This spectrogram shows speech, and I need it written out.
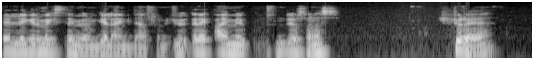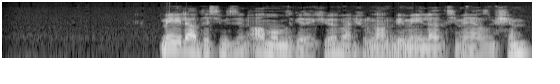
elle girmek istemiyorum gelen giden sunucu. Direkt IMAP kursun diyorsanız şuraya mail adresimizin almamız gerekiyor. Ben şuradan bir mail adresime yazmışım.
